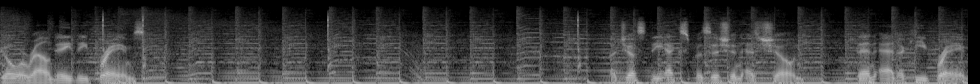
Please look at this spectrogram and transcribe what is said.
Go around 80 frames. Adjust the X position as shown, then add a keyframe.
